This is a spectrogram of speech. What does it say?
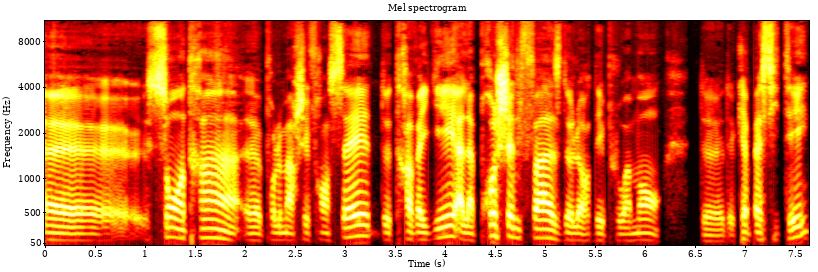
heu, sont en train, heu, pour le marché français, de travailler à la prochaine phase de leur déploiement de de capacité,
